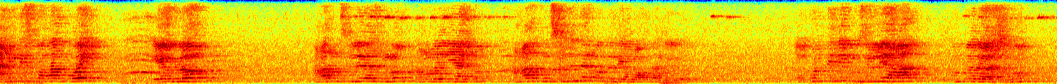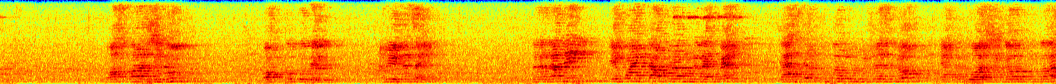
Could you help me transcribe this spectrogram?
আমি কিছু কথা কই? এগুলো আমার মুসলিমরা শুনুক আমরা নিয়ে আসুক। আমার মুসলিমদের মধ্যে দিয়ে বক্তা দিল। প্রত্যেকটি মুসলিম আমার উত্তর দেওয়া শিখুক ওয়াজ করা শিখুক, বক্তব্য দেব। আমি এটা চাই। কারণে এই পয়েন্টটা আপনারা মনে রাখবেন যে আজকের গুরুত্বপূর্ণ বিষয় ছিল, একটা দোয়া শিক্ষা অর্জন করা।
